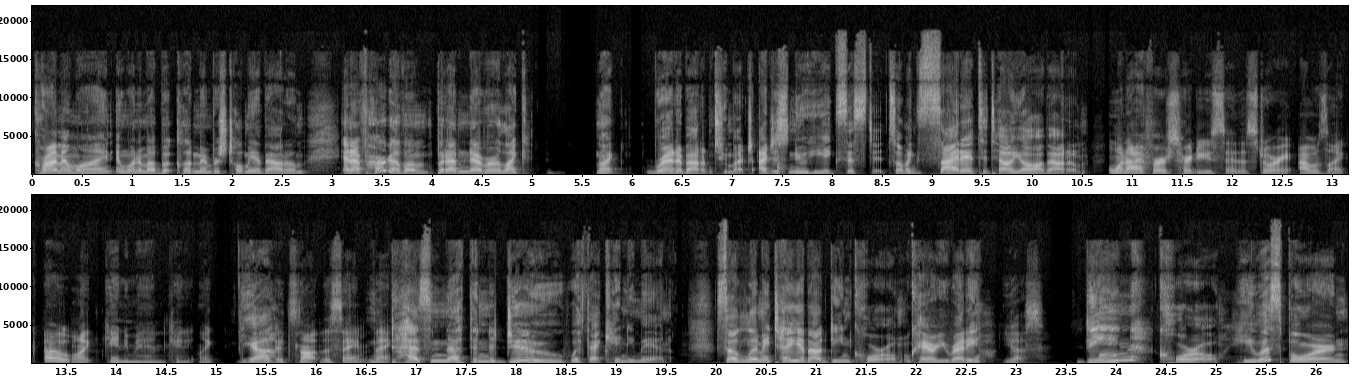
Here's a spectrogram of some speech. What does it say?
Crime and Wine, and one of my book club members told me about him. And I've heard of him, but I've never like like read about him too much. I just knew he existed. So I'm excited to tell y'all about him. When I first heard you say the story, I was like, oh, like Candyman, Candy, like Yeah. it's not the same thing. It has nothing to do with that Candyman. So let me tell you about Dean Corll. Okay, are you ready? Yes. Dean Corll, he was born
